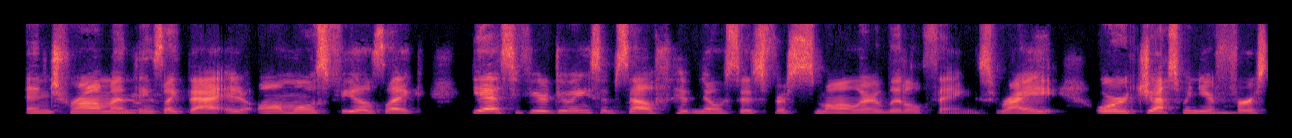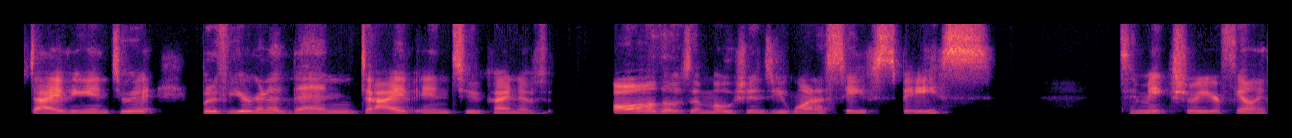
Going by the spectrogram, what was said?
and trauma and mm-hmm. things like that, it almost feels like, yes, if you're doing some self hypnosis for smaller little things, right? Or just when you're mm-hmm. first diving into it. But if you're going to then dive into kind of all those emotions, you want a safe space to make sure you're feeling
